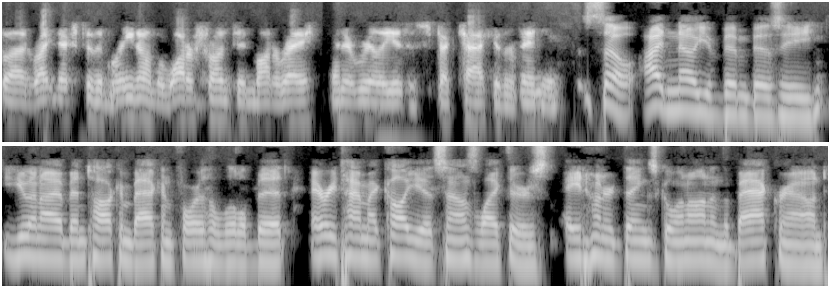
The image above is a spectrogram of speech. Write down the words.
uh, right next to the marina on the waterfront in Monterey, and it really is a spectacular venue. So I know you've been busy. You and I have been talking back and forth a little bit. Every time I call you, it sounds like there's 800 things going on in the background.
